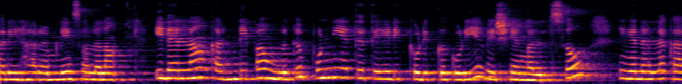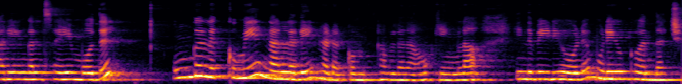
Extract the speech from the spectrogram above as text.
பரிகாரம்னே சொல்லலாம். இதெல்லாம் கண்டிப்பாக உங்களுக்கு புண்ணியத்தை தேடி கொடுக்கக்கூடிய விஷயங்கள். ஸோ நீங்கள் நல்ல காரியங்கள் செய்யும்போது உங்களுக்குமே நல்லதே நடக்கும். அவ்வளோதான் ஓகேங்களா? இந்த வீடியோவோட முடிவுக்கு வந்தாச்சு.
